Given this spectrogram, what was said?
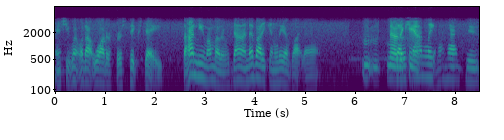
and she went without water for six days. So I knew my mother was dying. Nobody can live like that. Mm-mm. No, so they can't. finally, I had to.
